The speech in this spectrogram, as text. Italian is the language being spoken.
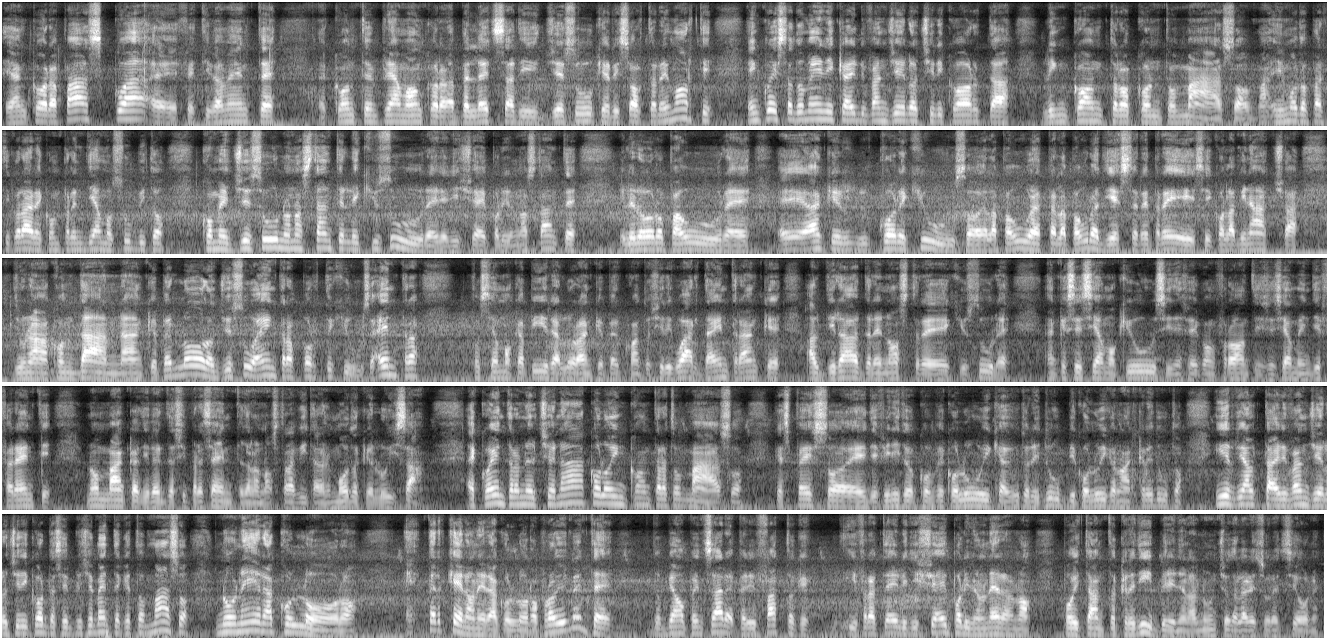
è ancora Pasqua effettivamente contempliamo ancora la bellezza di Gesù che è risorto dai morti. E in questa domenica il Vangelo ci ricorda l'incontro con Tommaso, ma in modo particolare comprendiamo subito come Gesù, nonostante le chiusure dei discepoli, nonostante le loro paure e anche il cuore chiuso e la paura, per la paura di essere presi con la minaccia di una condanna anche per loro, Gesù entra a porte chiuse, entra possiamo capire allora anche per quanto ci riguarda, entra anche al di là delle nostre chiusure, anche se siamo chiusi nei suoi confronti, se siamo indifferenti, non manca di rendersi presente nella nostra vita, nel modo che lui sa. Ecco, entra nel cenacolo, incontra Tommaso, che spesso è definito come colui che ha avuto dei dubbi, colui che non ha creduto. In realtà il Vangelo ci ricorda semplicemente che Tommaso non era con loro. E perché non era con loro? Probabilmente dobbiamo pensare per il fatto che i fratelli discepoli non erano poi tanto credibili nell'annuncio della resurrezione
